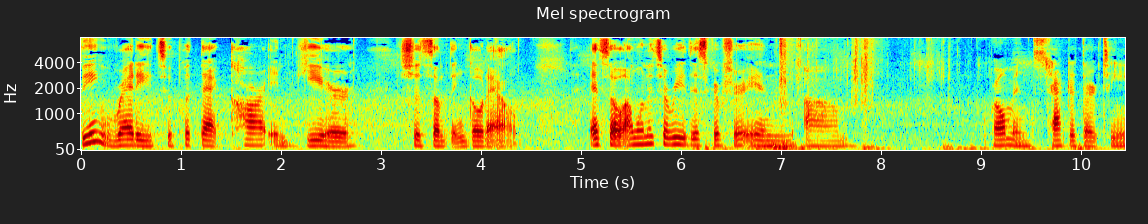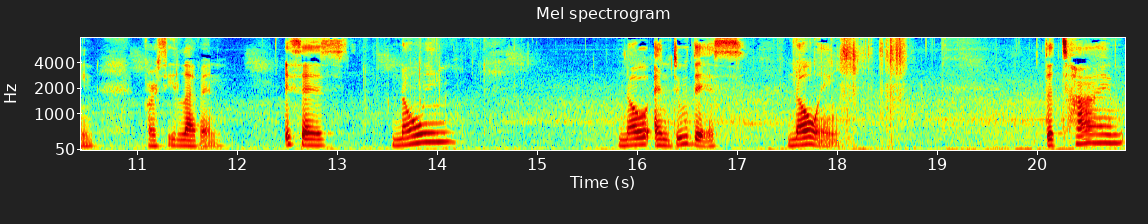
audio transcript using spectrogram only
being ready to put that car in gear should something go down. And so I wanted to read this scripture in um, Romans chapter 13, verse 11. It says, Knowing, know, and do this, knowing the time.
